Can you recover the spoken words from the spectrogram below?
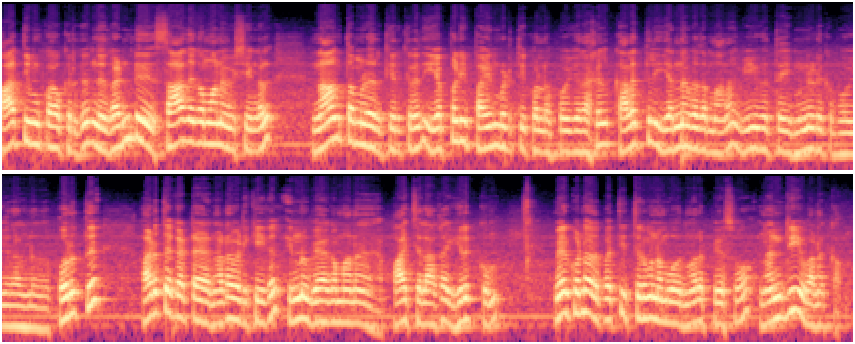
அதிமுகவுக்கு இருக்கிறது இந்த ரெண்டு சாதகமான விஷயங்கள் நாம் தமிழருக்கு இருக்கிறது. எப்படி பயன்படுத்தி கொள்ளப் போகிறார்கள்? களத்தில் என்ன விதமான வியூகத்தை முன்னெடுக்கப் போகிறார்கள் பொறுத்து அடுத்த கட்ட நடவடிக்கைகள் இன்னும் வேகமான பாய்ச்சலாக இருக்கும். மேற்கொண்டு அதை பற்றி திரும்ப நம்ம ஒரு முறை பேசுவோம். நன்றி வணக்கம்.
